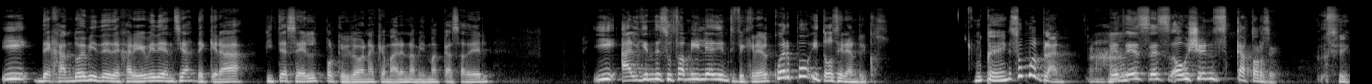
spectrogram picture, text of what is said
y dejando dejaría evidencia de que era Pitesel porque lo van a quemar en la misma casa de él. Y alguien de su familia identificaría el cuerpo y todos serían ricos. Ok. Es un buen plan. Es, es- es Oceans 14. Sí.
